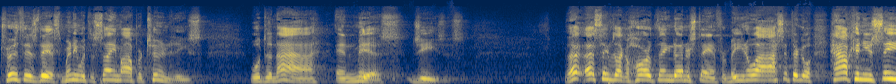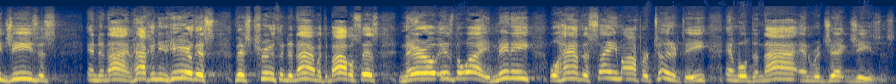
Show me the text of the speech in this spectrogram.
Truth is this many with the same opportunities will deny and miss Jesus. That, that seems like a hard thing to understand for me. You know why? I sit there and go, How can you see Jesus and deny him? How can you hear this, this truth and deny him? But the Bible says, Narrow is the way. Many will have the same opportunity and will deny and reject Jesus.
